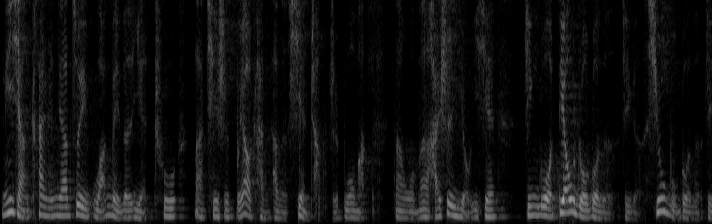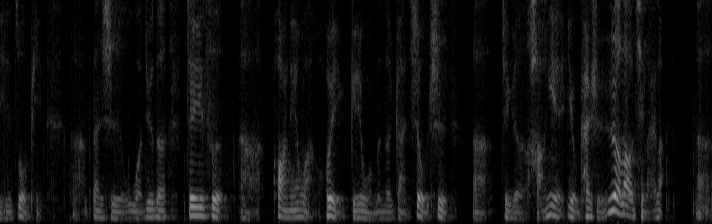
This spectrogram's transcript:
你想看人家最完美的演出，那其实不要看他的现场直播嘛。那我们还是有一些经过雕琢过的、这个修补过的这些作品啊。但是我觉得这一次啊。跨年晚会给我们的感受是啊，这个行业又开始热闹起来了，啊，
